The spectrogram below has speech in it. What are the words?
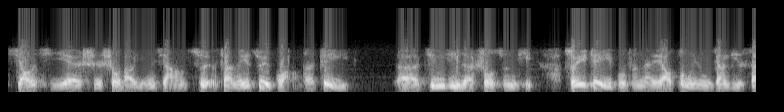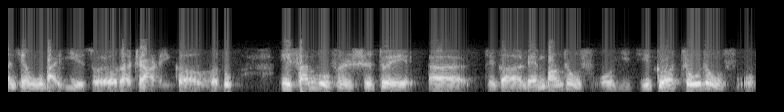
小企业是受到影响最范围最广的这一呃经济的受损体。所以这一部分呢，要动用将近三千五百亿左右的这样的一个额度。第三部分是对呃这个联邦政府以及各州政府，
